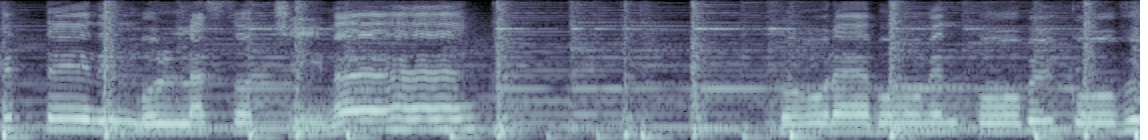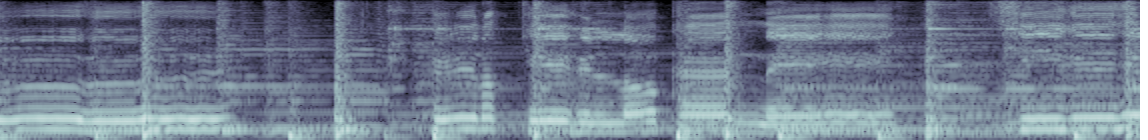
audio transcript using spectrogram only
그때는 몰랐었지만 돌아보면 꼬불꼬불. 그렇게 흘러갔네. 지금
